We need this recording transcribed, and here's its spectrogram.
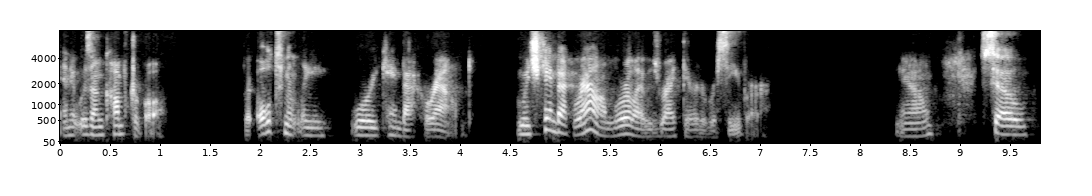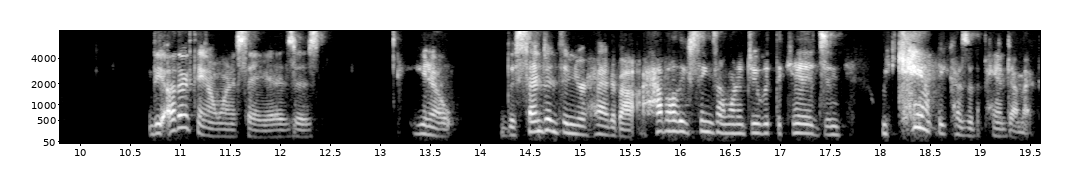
and it was uncomfortable. But ultimately, Rory came back around. And when she came back around, Lorelai was right there to receive her. You know? So the other thing I want to say is, is, you know, the sentence in your head about I have all these things I want to do with the kids and we can't because of the pandemic.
